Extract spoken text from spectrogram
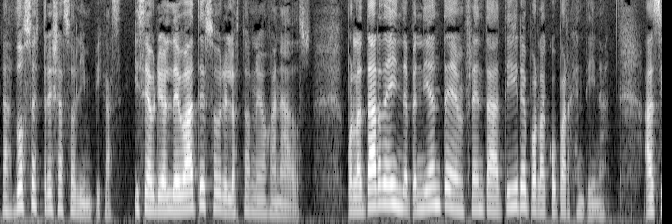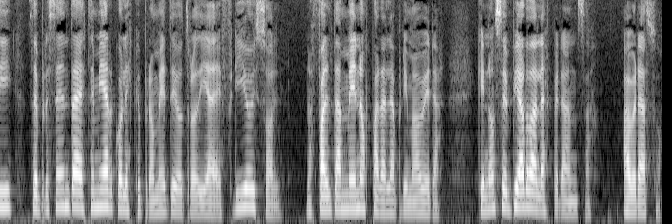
las dos estrellas olímpicas y se abrió el debate sobre los torneos ganados. Por la tarde, Independiente enfrenta a Tigre por la Copa Argentina. Así se presenta este miércoles que promete otro día de frío y sol. Nos falta menos para la primavera. Que no se pierda la esperanza. Abrazo.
